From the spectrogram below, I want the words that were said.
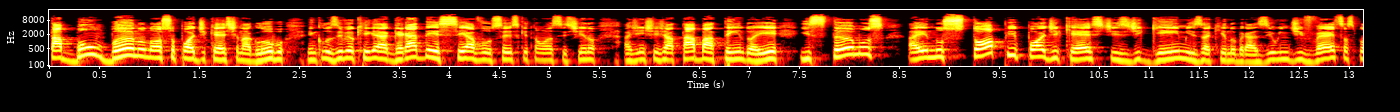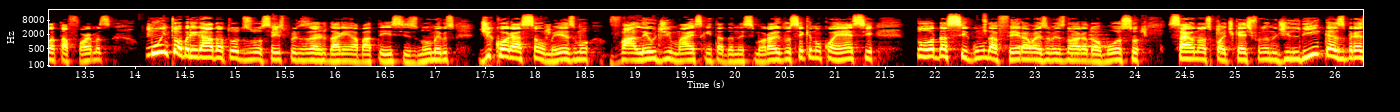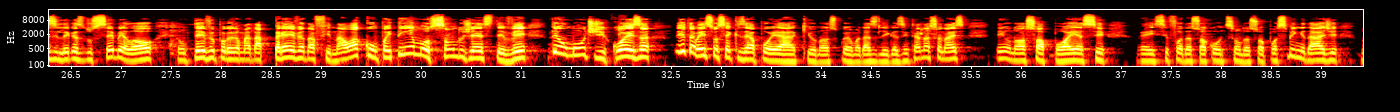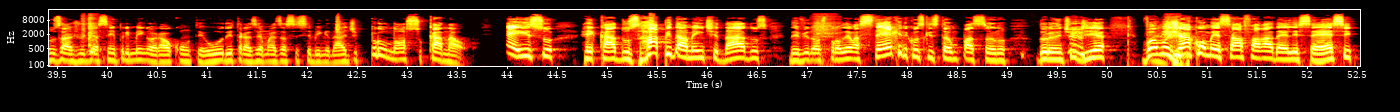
Tá bombando o nosso podcast na Globo. Inclusive, eu queria agradecer a vocês que estão assistindo. A gente já tá batendo aí. Estamos aí nos top podcasts de games aqui no Brasil, em diversas plataformas. Muito obrigado a todos vocês por nos ajudarem a bater esses números. De coração mesmo. Valeu demais quem tá dando esse moral. E você que não conhece, toda segunda-feira, mais ou menos na hora do almoço, sai o nosso podcast falando de ligas brasileiras do CBLOL. Então teve o programa da prévia da final. Acompanhe, tem emoção do GSTV, tem um monte de coisa. E também, se você quiser apoiar aqui o nosso programa das ligas internacionais, tem o nosso Apoia-se. Né? E se for da sua condição, da sua possibilidade, nos ajude a sempre melhorar o conteúdo e trazer mais acessibilidade pro nosso canal. É isso, recados rapidamente dados devido aos problemas técnicos que estamos passando durante o dia. Vamos já começar a falar da LCS.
